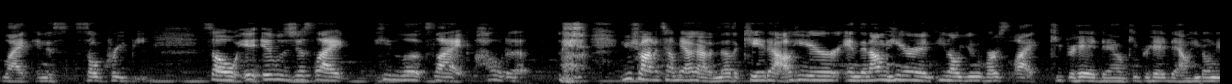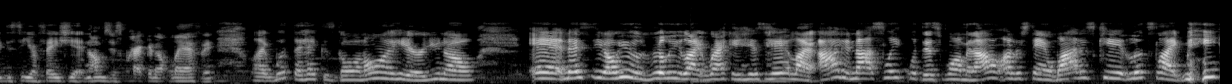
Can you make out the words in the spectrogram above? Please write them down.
Like, and it's so creepy. So it, it was just like, he looks like, hold up, you trying to tell me I got another kid out here, and then I'm hearing, you know, universe like, keep your head down, keep your head down. He don't need to see your face yet, and I'm just cracking up laughing, like, what the heck is going on here, you know? And next, you know, he was really like racking his head, like, I did not sleep with this woman. I don't understand why this kid looks like me.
